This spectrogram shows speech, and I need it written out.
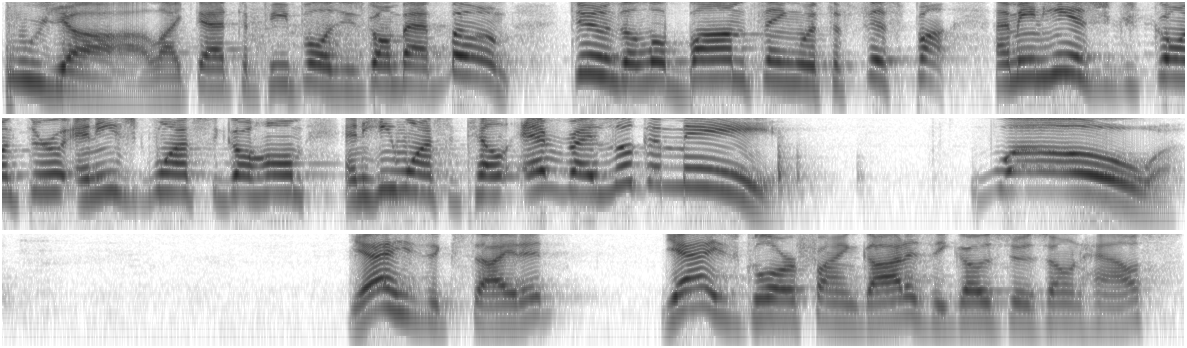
booyah like that to people as he's going back. Boom, doing the little bomb thing with the fist pump. I mean, he is going through and he wants to go home and he wants to tell everybody, look at me. Whoa. Yeah, he's excited. Yeah, he's glorifying God as he goes to his own house.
